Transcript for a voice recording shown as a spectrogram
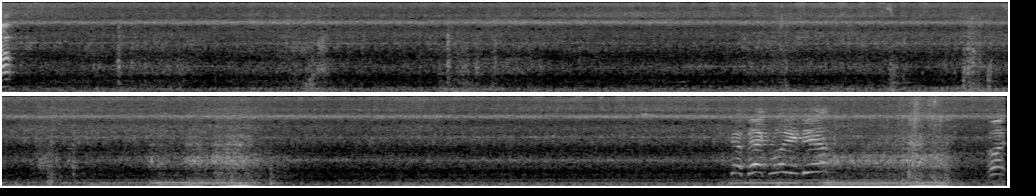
up. Back, right hand down. Right.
